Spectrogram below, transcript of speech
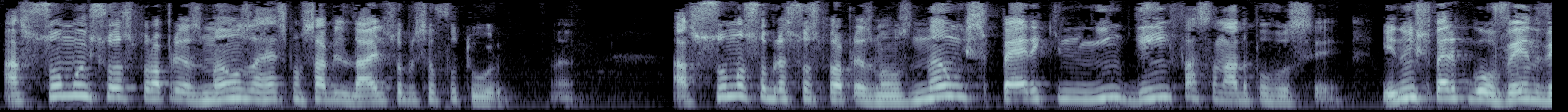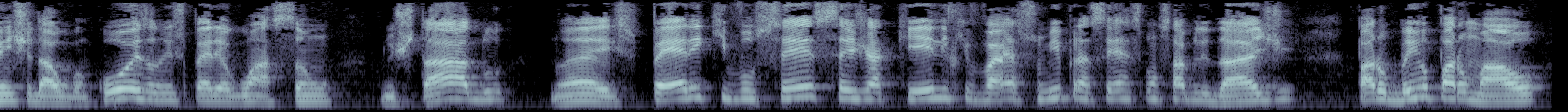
assuma em suas próprias mãos a responsabilidade sobre o seu futuro. Né? Assuma sobre as suas próprias mãos. Não espere que ninguém faça nada por você. E não espere que o governo venha te dar alguma coisa, não espere alguma ação do Estado. Não é? Espere que você seja aquele que vai assumir para ser a responsabilidade, para o bem ou para o mal,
